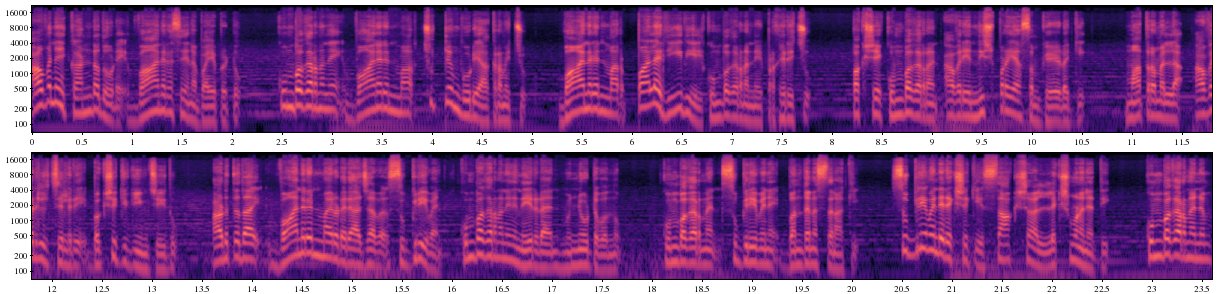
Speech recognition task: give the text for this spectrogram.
അവനെ കണ്ടതോടെ വാനരസേന ഭയപ്പെട്ടു. കുംഭകർണനെ വാനരന്മാർ ചുറ്റും കൂടി ആക്രമിച്ചു. വാനരന്മാർ പല രീതിയിൽ കുംഭകർണനെ പ്രഹരിച്ചു. പക്ഷേ കുംഭകർണൻ അവരെ നിഷ്പ്രയാസം കീഴടക്കി. മാത്രമല്ല അവരിൽ ചിലരെ ഭക്ഷിക്കുകയും ചെയ്തു. അടുത്തതായി വാനരന്മാരുടെ രാജാവ് സുഗ്രീവൻ കുംഭകർണനെ നേരിടാൻ മുന്നോട്ട് വന്നു. കുംഭകർണൻ സുഗ്രീവനെ ബന്ധനസ്ഥനാക്കി. സുഗ്രീവന്റെ രക്ഷയ്ക്ക് സാക്ഷാൽ ലക്ഷ്മണനെത്തി. കുംഭകർണനും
